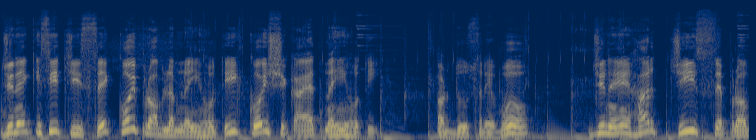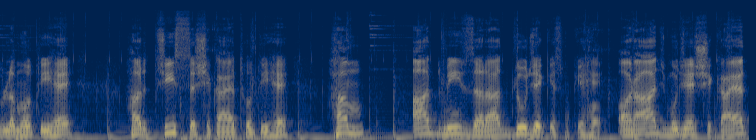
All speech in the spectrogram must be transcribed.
जिन्हें किसी चीज़ से कोई प्रॉब्लम नहीं होती, कोई शिकायत नहीं होती। और दूसरे वो, जिन्हें हर चीज़ से प्रॉब्लम होती है, हर चीज़ से शिकायत होती है। हम आदमी जरा दूजे किस्म के हैं। और आज मुझे शिकायत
